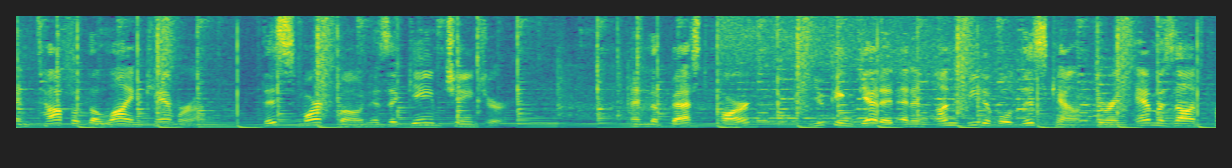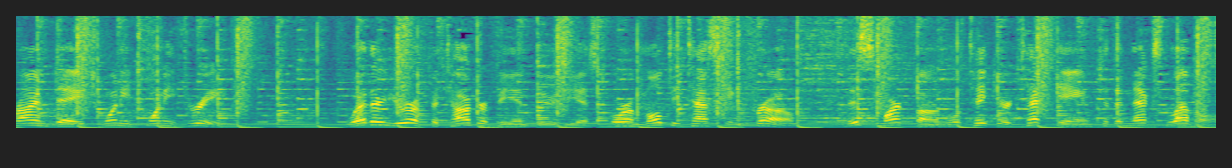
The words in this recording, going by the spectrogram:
and top-of-the-line camera, this smartphone is a game-changer. And the best part? You can get it at an unbeatable discount during Amazon Prime Day 2023. Whether you're a photography enthusiast or a multitasking pro, this smartphone will take your tech game to the next level.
